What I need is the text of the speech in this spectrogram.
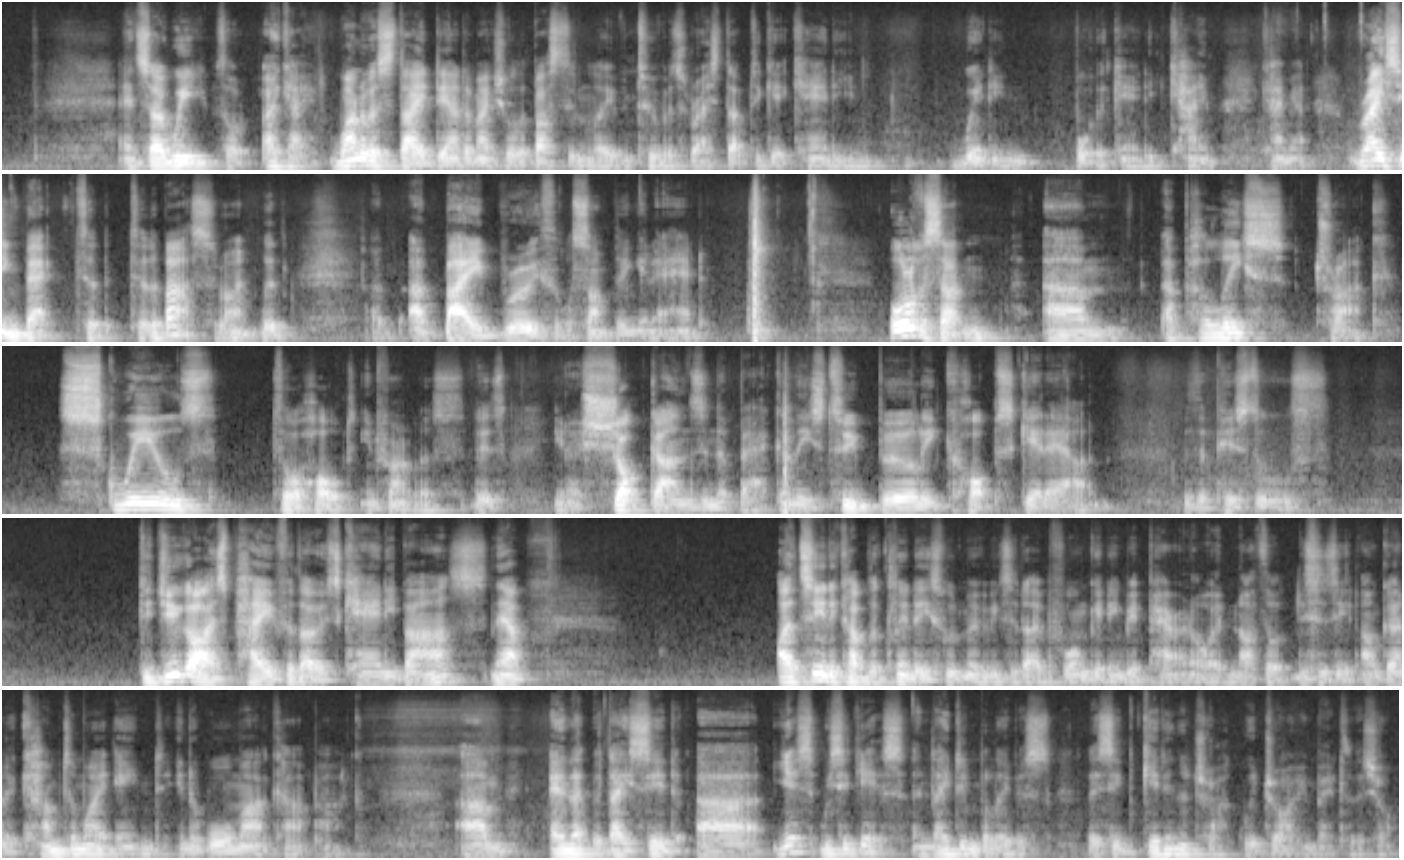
And so we thought, okay, one of us stayed down to make sure the bus didn't leave, and two of us raced up to get candy and went in, bought the candy, came came out, racing back to the, to the bus, right, with a, a Babe Ruth or something in our hand. All of a sudden, um, a police truck squeals to a halt in front of us. There's you know shotguns in the back, and these two burly cops get out with the pistols. Did you guys pay for those candy bars? Now, I'd seen a couple of Clint Eastwood movies the day before. I'm getting a bit paranoid, and I thought, this is it. I'm going to come to my end in a Walmart car park. Um, and they said, uh, yes. We said yes, and they didn't believe us. They said, get in the truck. We're driving back to the shop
